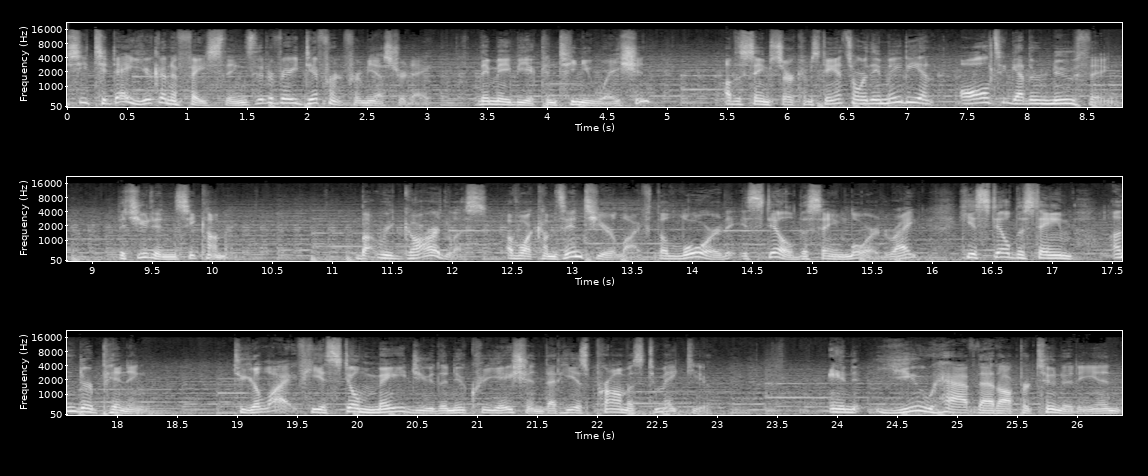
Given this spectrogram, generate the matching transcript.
You see, today you're going to face things that are very different from yesterday. They may be a continuation of the same circumstance, or they may be an altogether new thing that you didn't see coming. But regardless of what comes into your life, the Lord is still the same Lord, right? He is still the same underpinning to your life. He has still made you the new creation that He has promised to make you. And you have that opportunity in,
